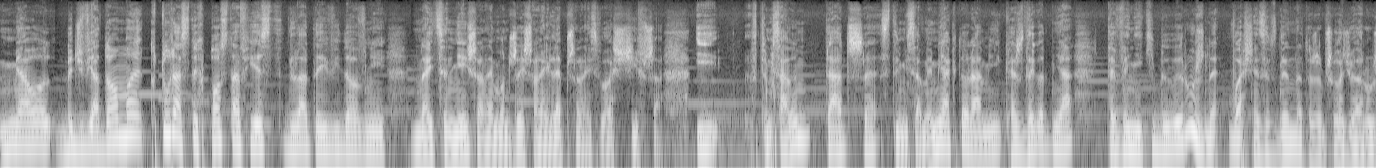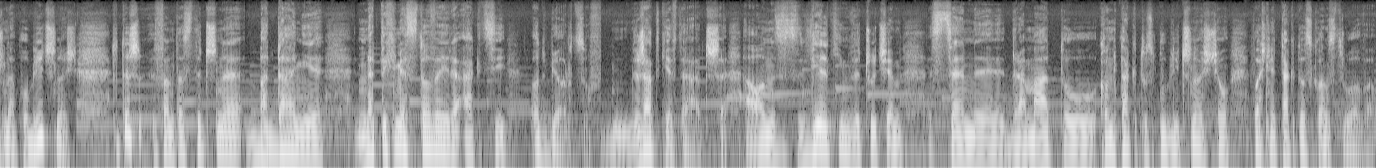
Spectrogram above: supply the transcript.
miało być wiadome, która z tych postaw jest dla tej widowni najcenniejsza, najmądrzejsza, najlepsza, najwłaściwsza. I w tym samym teatrze, z tymi samymi aktorami, każdego dnia te wyniki były różne, właśnie ze względu na to, że przychodziła różna publiczność. To też fantastyczne badanie natychmiastowej reakcji odbiorców. Rzadkie w teatrze, a on z wielkim wyczuciem sceny, dramatu, kontaktu z publicznością właśnie tak to skonstruował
